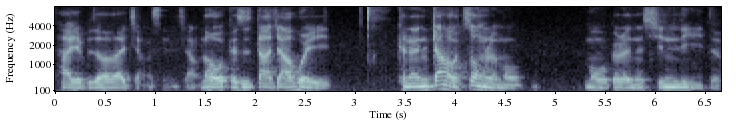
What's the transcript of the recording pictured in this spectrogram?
他也不知道在讲谁，这样，然后可是大家会可能刚好中了某某个人的心里的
